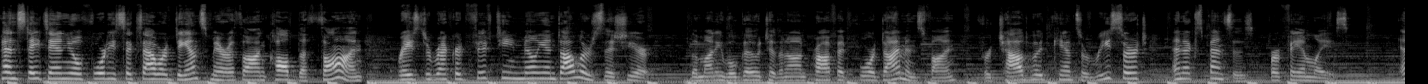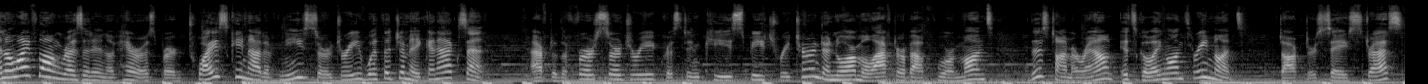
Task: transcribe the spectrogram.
Penn State's annual 46 hour dance marathon called the Thon raised a record $15 million this year. The money will go to the nonprofit Four Diamonds Fund for childhood cancer research and expenses for families. And a lifelong resident of Harrisburg twice came out of knee surgery with a Jamaican accent. After the first surgery, Kristen Key's speech returned to normal after about four months. This time around, it's going on three months. Doctors say stress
